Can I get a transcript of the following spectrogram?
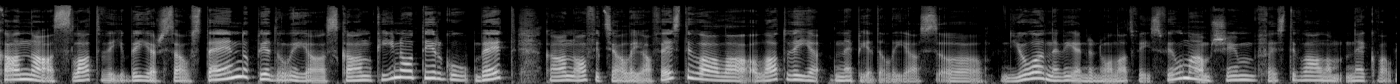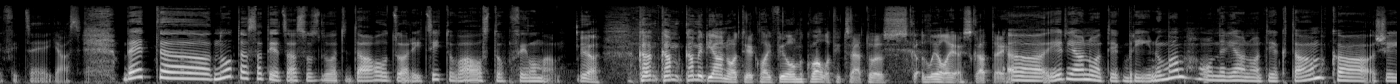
Kannās Latvija bija ar savu stendu, piedalījās Kanu kinotirgu, bet Kanu oficiālajā festivālā Latvija nepiedalījās, uh, jo neviena no Latvijas filmām šim festivālam nekvalificējās. Bet nu, tas attiecās uz ļoti daudzu arī citu valstu filmām. Jā. Kam, kam, kam ir jānotiek, lai filma kvalificētos lielajai skatei? Uh, ir jānotiek brīnumam un ir jānotiek tam, ka šī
